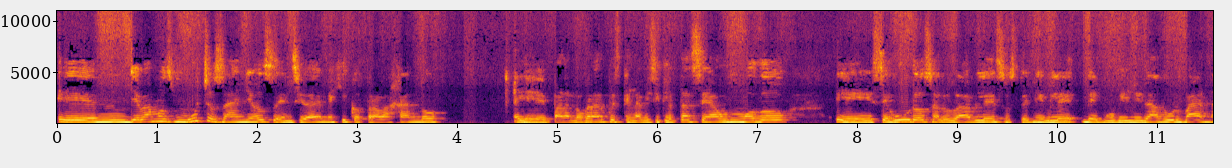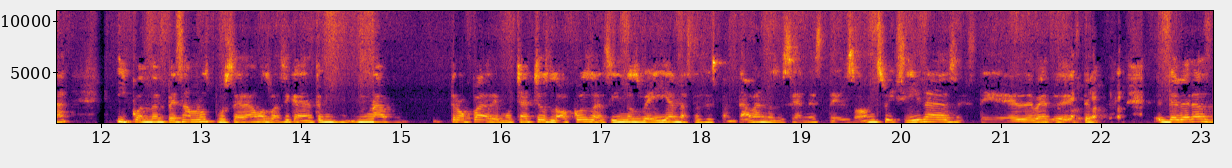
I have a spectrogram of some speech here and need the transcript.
llevamos muchos años en Ciudad de México trabajando eh, para lograr pues que la bicicleta sea un modo eh, seguro, saludable, sostenible de movilidad urbana. Y cuando empezamos, pues éramos básicamente una tropa de muchachos locos, así nos veían, hasta se espantaban, nos decían, este, son suicidas, este, de, este, de veras,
